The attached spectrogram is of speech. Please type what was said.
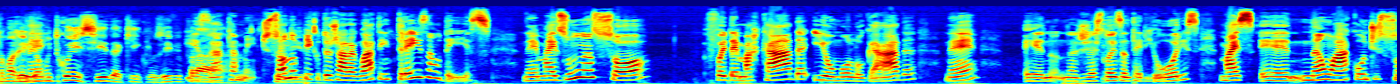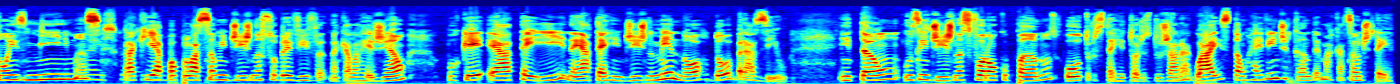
Que é uma região né? muito conhecida aqui, inclusive, para. Exatamente. Só no Pico do Jaraguá tem três aldeias, né? Mas uma só foi demarcada e homologada, né? É, no- nas gestões anteriores, mas é, não há condições mínimas É para que a população indígena sobreviva naquela região, porque é a TI, né, a terra indígena menor do Brasil. Então, os indígenas foram ocupando outros territórios do Jaraguá e estão reivindicando demarcação de terra.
